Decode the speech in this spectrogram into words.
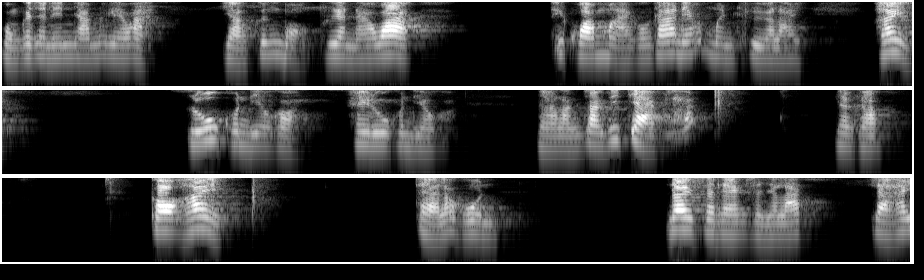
ผมก็จะเน้นย้ำนักเรียนว่าอย่าเพิ่งบอกเพื่อนนะว่าไอ้ความหมายของท่าเนี้ยมันคืออะไร ให้รู้คนเดียวก่อน ให้รู้คนเดียวก่อนนะหลังจากที่แจกแล้วนะครับ ก็ให้แต่ละคนได้แสดงสัญลักษณ์และให้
